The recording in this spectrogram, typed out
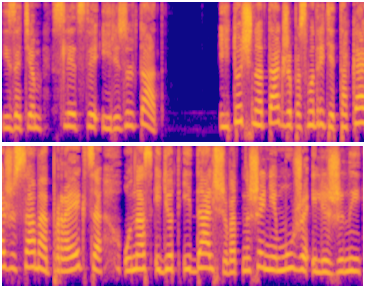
и затем следствие и результат. И точно так же, посмотрите, такая же самая проекция у нас идет и дальше в отношении мужа или жены,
